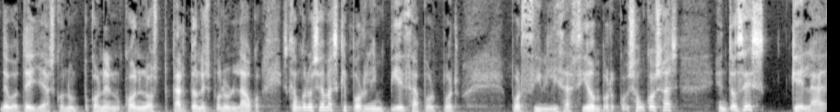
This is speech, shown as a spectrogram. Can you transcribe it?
de botellas con, un, con, con los cartones por un lado. Es que aunque no sea más que por limpieza, por, por, por civilización, por, son cosas. Entonces, que la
